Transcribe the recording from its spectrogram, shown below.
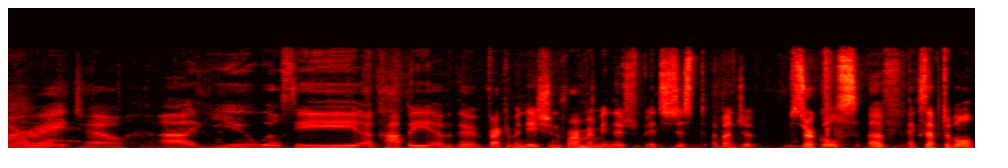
All right, Joe. Uh, you will see a copy of the recommendation form. I mean, there's, it's just a bunch of circles of acceptable.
